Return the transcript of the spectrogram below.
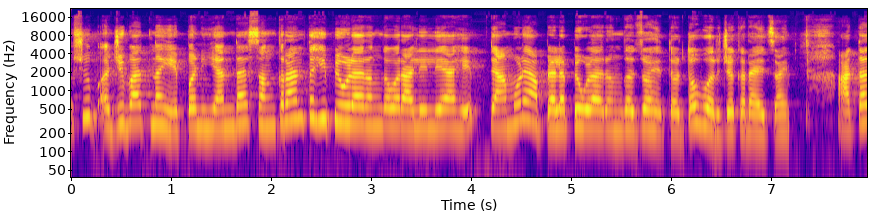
अशुभ अजिबात नाही आहे पण यंदा संक्रांत ही पिवळ्या रंगावर आलेली आहे. त्यामुळे आपल्याला पिवळा रंग जो आहे तर तो वर्ज करायचा आहे. आता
